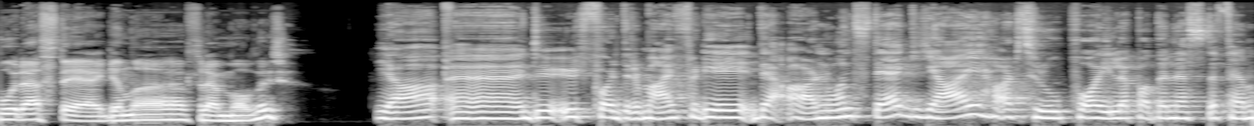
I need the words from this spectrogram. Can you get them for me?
Hvor er stegene fremover? Ja, eh, du utfordrer meg, fordi det er noen steg. Jeg har tro på i løpet av de neste fem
